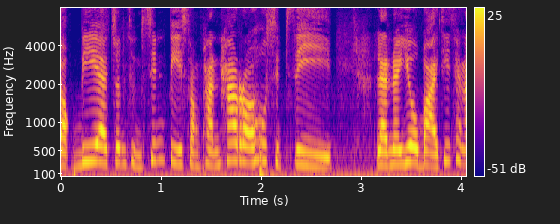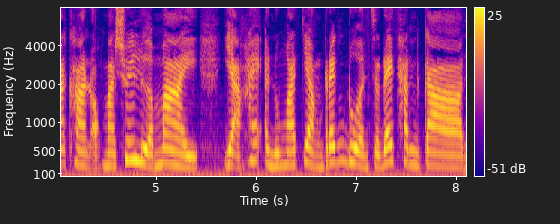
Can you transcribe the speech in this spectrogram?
ดอกเบี้ยจนถึงสิ้นปี 2564 และนโยบายที่ธนาคารออกมาช่วยเหลือใหม่อยากให้อนุมัติอย่างเร่งด่วนจะได้ทันการ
